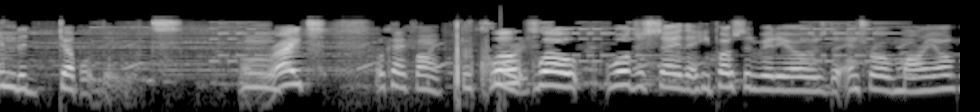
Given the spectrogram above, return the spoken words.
in the double digits. Mm. All right. Okay, fine. Of Well, course. well, we'll just say that he posted videos, the intro of Mario,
